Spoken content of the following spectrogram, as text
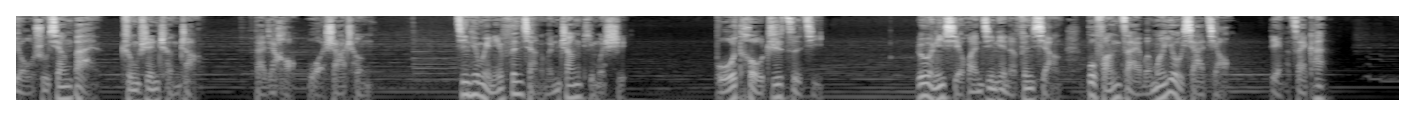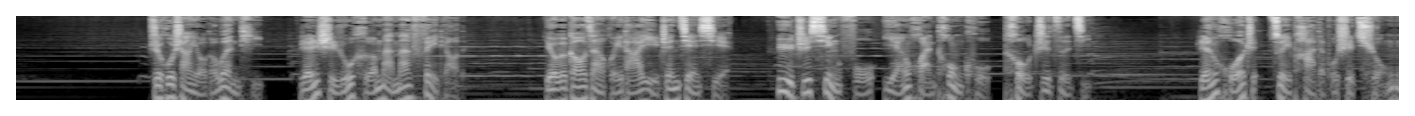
有书相伴，终身成长。大家好，我是阿成。今天为您分享的文章题目是“不透支自己”。如果你喜欢今天的分享，不妨在文末右下角点个再看。知乎上有个问题：人是如何慢慢废掉的？有个高赞回答一针见血：预知幸福，延缓痛苦，透支自己。人活着最怕的不是穷，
